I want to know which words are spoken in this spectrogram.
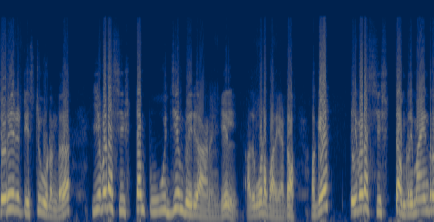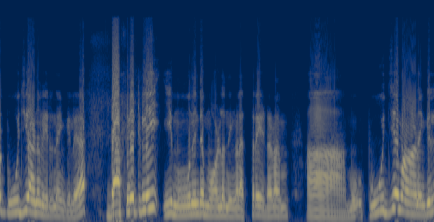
ചെറിയൊരു ടിസ്റ്റ് കൂടെ ഉണ്ട്. ഇവിടെ ശിഷ്ടം പൂജ്യം വരികയാണെങ്കിൽ അതും കൂടെ പറയാം കേട്ടോ ഓക്കെ ഇവിടെ ശിഷ്ടം റിമൈൻഡർ പൂജ്യമാണ് വരുന്നതെങ്കിൽ ഡെഫിനറ്റ്ലി ഈ മൂന്നിന്റെ മുകളിൽ നിങ്ങൾ എത്ര ഇടണം? ആ പൂജ്യമാണെങ്കിൽ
